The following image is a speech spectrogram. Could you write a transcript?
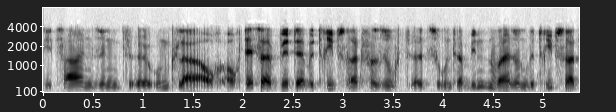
Die Zahlen sind äh, unklar. Auch, auch deshalb wird der Betriebsrat versucht äh, zu unterbinden, weil so ein Betriebsrat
